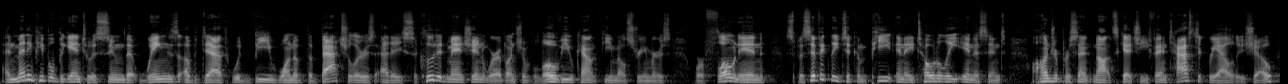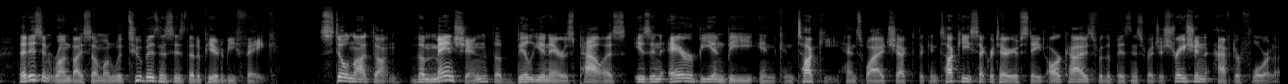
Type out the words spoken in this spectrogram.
and many people began to assume that Wings of Death would be one of the bachelors at a secluded mansion where a bunch of low view count female streamers were flown in specifically to compete in a totally innocent, 100% not sketchy, fantastic reality show that isn't run by someone with two businesses that appear to be fake. Still not done. The mansion, the billionaire's palace, is an Airbnb in Kentucky, hence why I checked the Kentucky Secretary of State archives for the business registration after Florida.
